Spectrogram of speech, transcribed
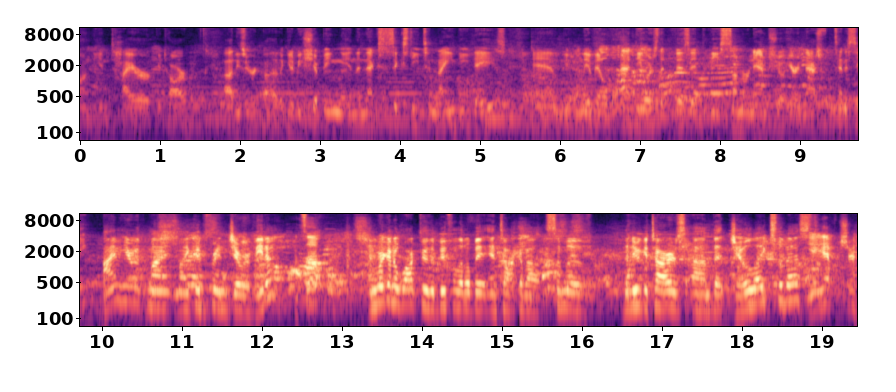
on the entire guitar. Uh, these are uh, going to be shipping in the next 60 to 90 days, and be only available at dealers that visit the Summer NAMM show here in Nashville, Tennessee. I'm here with my, my good friend Joe Ravita. What's up? And we're going to walk through the booth a little bit and talk about some of the new guitars um, that Joe likes the best. Yeah, yeah, for sure.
